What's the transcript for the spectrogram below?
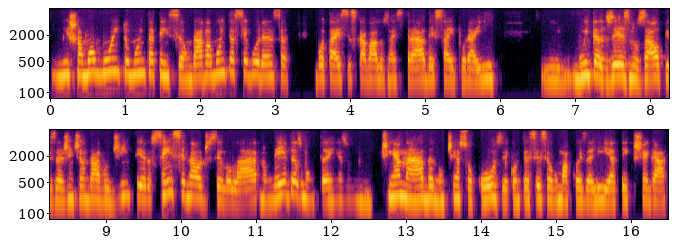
me chamou muito, muita atenção, dava muita segurança botar esses cavalos na estrada e sair por aí e muitas vezes nos Alpes a gente andava o dia inteiro sem sinal de celular, no meio das montanhas, não tinha nada, não tinha socorro. Se acontecesse alguma coisa ali, ia ter que chegar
